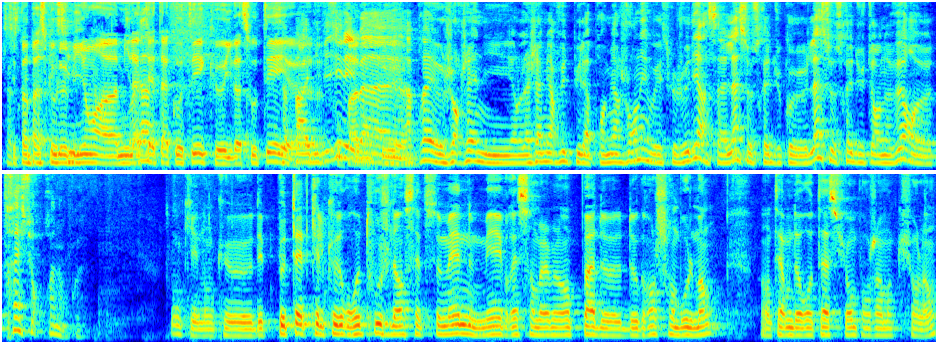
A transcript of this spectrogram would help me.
ça C'est serait pas parce que le bilan a mis la tête à côté qu'il va sauter. Ça paraît euh, difficile. Et bah, plus, euh, après, Georgen, il- on l'a jamais revu depuis la première journée. Vous voyez ce que je veux dire Ça, là, ce serait du, là, ce serait du turnover euh, très surprenant. Quoi. Ok, donc euh, peut-être quelques retouches dans cette semaine, mais vraisemblablement pas de, de grands chamboulements en termes de rotation pour Jean-Marc Furlan.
